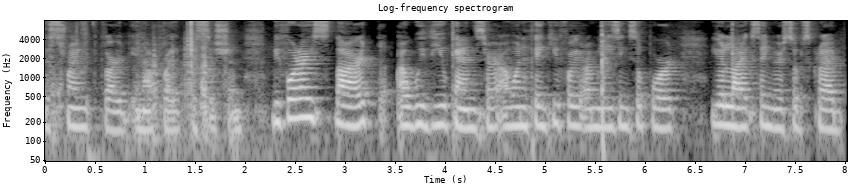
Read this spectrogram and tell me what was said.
the Strength card in upright position. Before I start uh, with you, Cancer, I want to thank you for your amazing support, your likes, and your subscribe,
